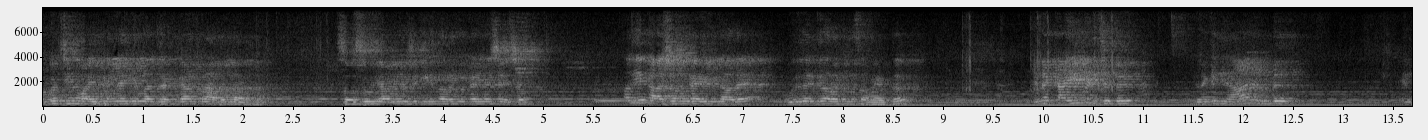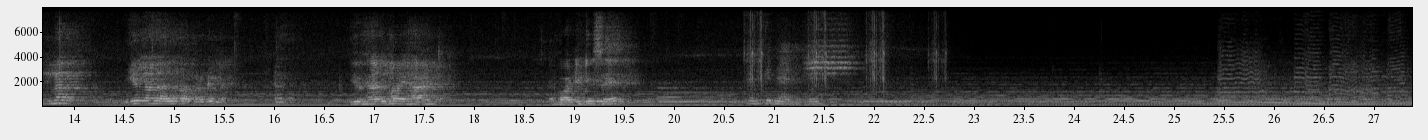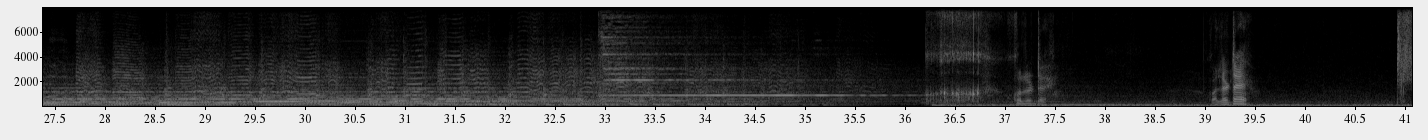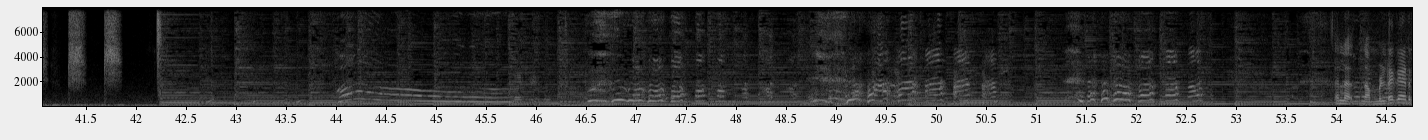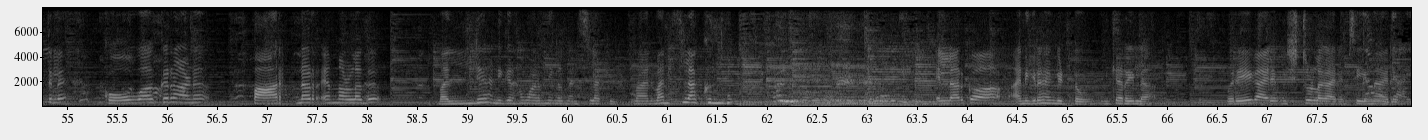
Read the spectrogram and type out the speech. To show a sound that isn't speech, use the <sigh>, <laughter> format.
കൊച്ചിയിൽ വൈപ്പിനിലേക്കുള്ള ജങ്ക ട്രാവലിലായിരുന്നു സോ സൂര്യ മ്യൂസിക്കിൽ നിന്ന് ഇറങ്ങി കഴിഞ്ഞ ശേഷം അധികം കാശൊന്നും കയ്യിലില്ലാതെ ഒരു തെറ്റി നടക്കുന്ന സമയത്ത് എന്നെ കൈ പിടിച്ചിട്ട് നിനക്ക് ഞാനുണ്ട് എന്ന് നീ അല്ലാതെ അത് പറഞ്ഞിട്ടില്ല. You held my hand what did you say എനിക്ക് ഞാനില്ലേ കൊല്ലട്ടെ. അല്ല നമ്മളുടെ കാര്യത്തിൽ കോവർക്കറാണ് പാർട്ട്ണർ എന്നുള്ളത് വലിയ അനുഗ്രഹമാണെന്ന് നിങ്ങൾ മനസ്സിലാക്കി ഞാൻ മനസ്സിലാക്കുന്നു. എല്ലാവർക്കും ആ അനുഗ്രഹം കിട്ടും. എനിക്കറിയില്ല. ഒരേ കാര്യം ഇഷ്ടമുള്ള കാര്യം ചെയ്യുന്ന കാര്യം.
